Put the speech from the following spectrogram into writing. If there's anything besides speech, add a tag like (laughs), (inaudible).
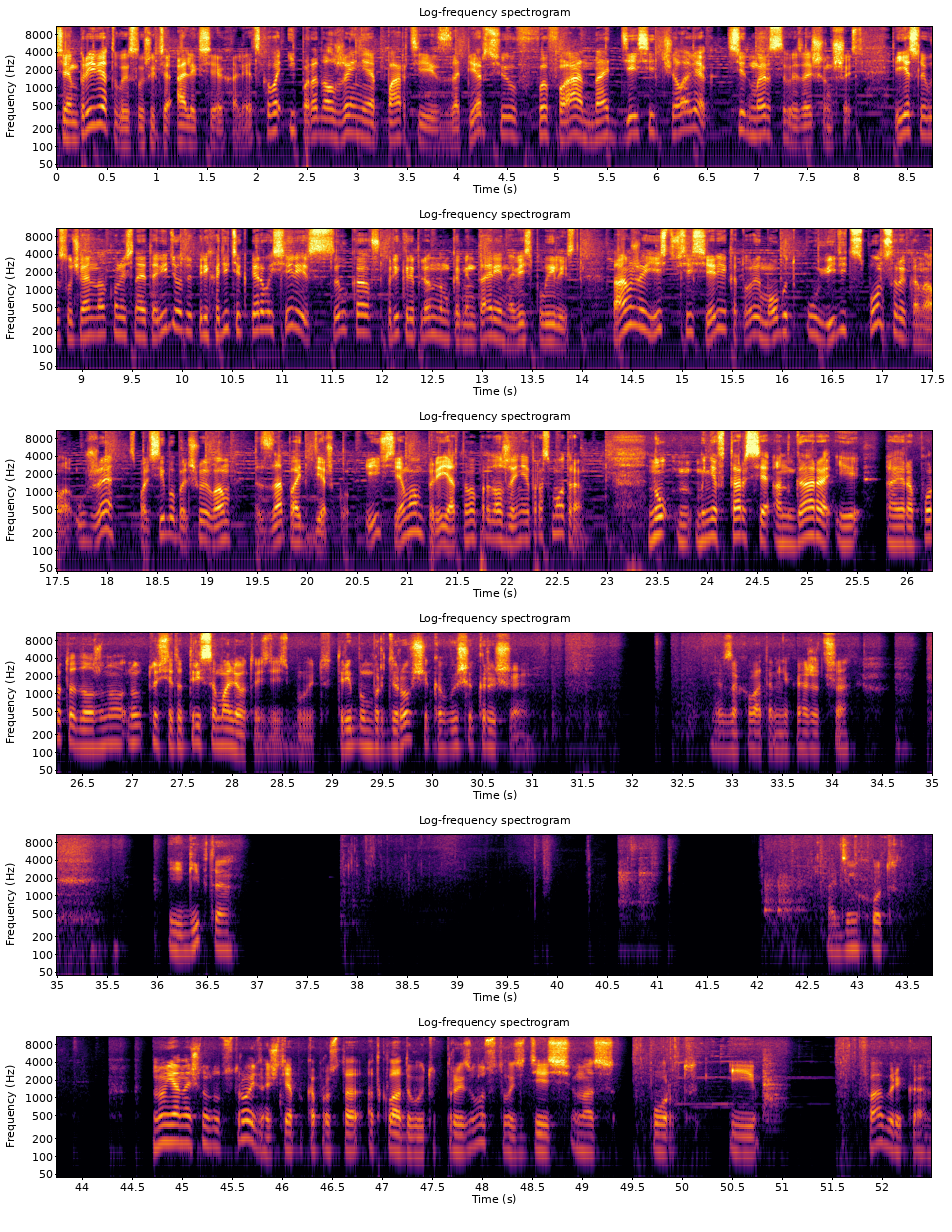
Всем привет, вы слышите Алексея Халецкого и продолжение партии за Персию в ФФА на 10 человек Sid Meier's Civilization 6. И если вы случайно наткнулись на это видео, то переходите к первой серии, ссылка в прикрепленном комментарии на весь плейлист. Там же есть все серии, которые могут увидеть спонсоры канала уже. Спасибо большое вам за поддержку. И всем вам приятного продолжения просмотра. Ну, мне в Тарсе ангара и аэропорта должно... Ну, то есть это три самолета здесь будет. Три бомбардировщика выше крыши. Для захвата, мне кажется, Египта. Один ход. Ну, я начну тут строить, значит, я пока просто откладываю тут производство. Здесь у нас порт и фабрика.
